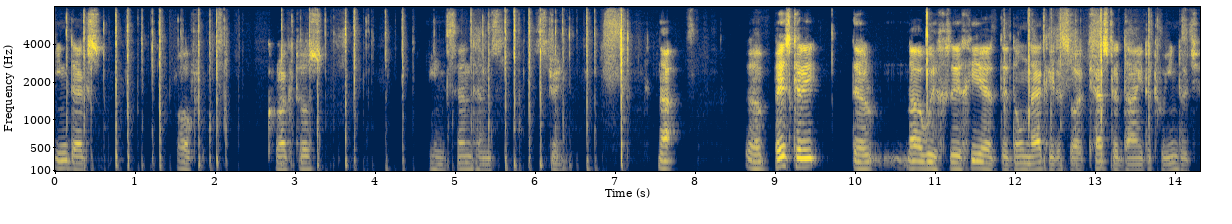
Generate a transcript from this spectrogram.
index of characters in sentence string. Now, uh, basically, the now we see here they don't like it, so I cast it down it to integer.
